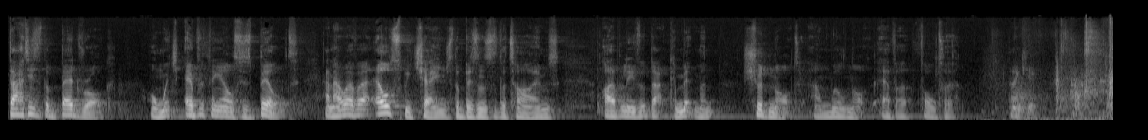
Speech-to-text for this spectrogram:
That is the bedrock on which everything else is built and however else we change the business of the Times, I believe that that commitment should not and will not ever falter. Thank you.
